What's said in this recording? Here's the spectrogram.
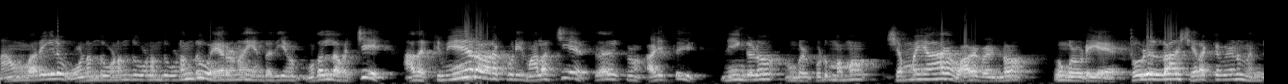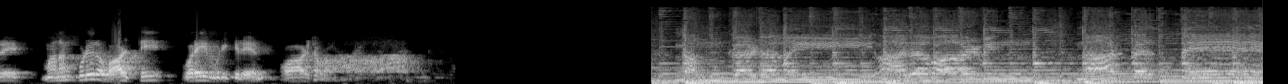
நம் வரையில உணர்ந்து உணர்ந்து உணர்ந்து உணர்ந்து உயரணும் என்றதையும் முதல்ல வச்சு அதற்கு மேல வரக்கூடிய மலர்ச்சியை பிறருக்கும் அழித்து நீங்களும் உங்கள் குடும்பமும் செம்மையாக வாழ வேண்டும். உங்களுடைய தொழிலெல்லாம் சிறக்க வேணும் என்று மனம் குளிர வாழ்த்தி உரை முடிக்கிறேன். வாழ்க நம் கடமை அறவாழ்வின் நாட்டத்தே.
